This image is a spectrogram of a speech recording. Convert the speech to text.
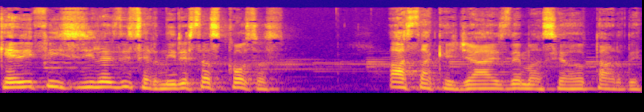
Qué difícil es discernir estas cosas hasta que ya es demasiado tarde.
